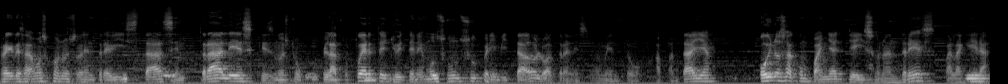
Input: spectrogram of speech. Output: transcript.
regresamos con nuestras entrevistas centrales, que es nuestro plato fuerte. Y hoy tenemos un súper invitado, lo atrae en este momento a pantalla. Hoy nos acompaña Jason Andrés Palaguera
